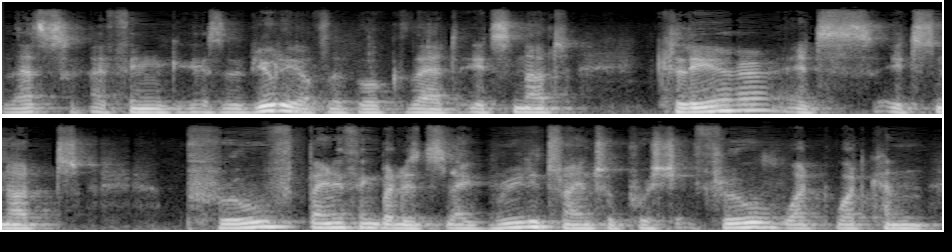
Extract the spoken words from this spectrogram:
that's, I think, is the beauty of the book that it's not clear, it's, it's not proved by anything, but it's like really trying to push through what, what can,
